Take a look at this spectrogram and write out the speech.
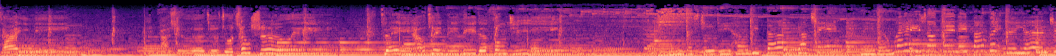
太明，发现了这座城市里最好最美丽的风景。你的肢体和你的表情，你的微笑陪你半规的眼睛。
